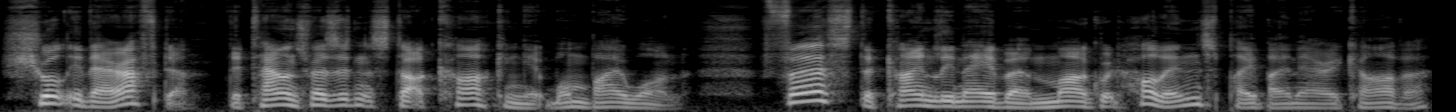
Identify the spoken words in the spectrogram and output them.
Shortly thereafter, the town's residents start carking it one by one. First, the kindly neighbour Margaret Hollins, played by Mary Carver,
